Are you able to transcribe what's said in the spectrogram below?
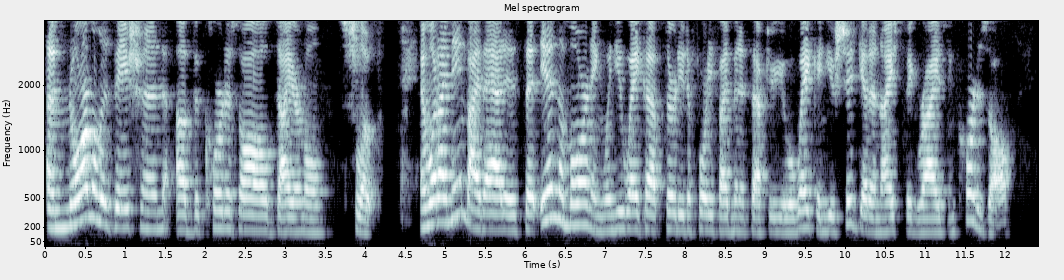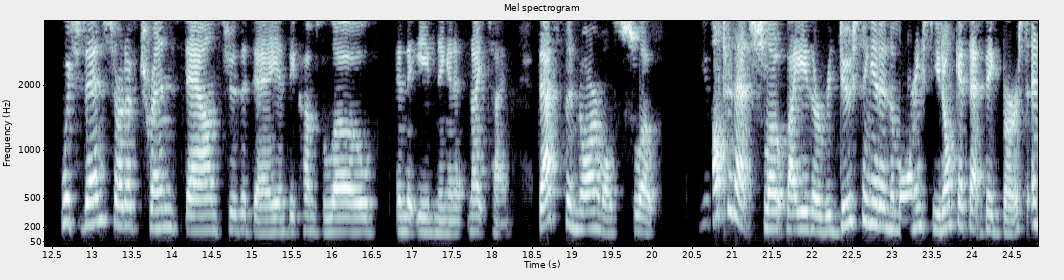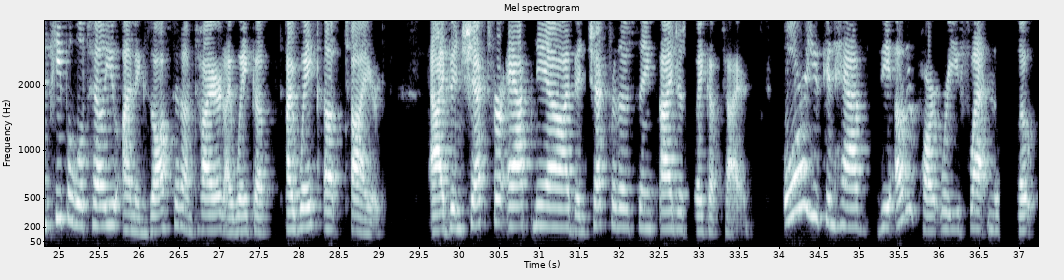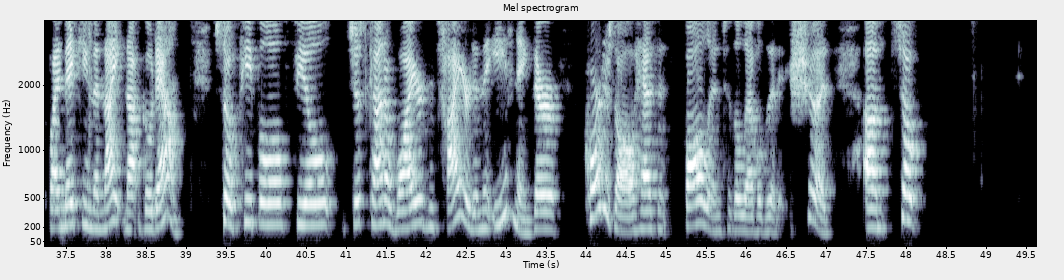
a normalization of the cortisol diurnal slope. And what I mean by that is that in the morning, when you wake up 30 to 45 minutes after you awaken, you should get a nice big rise in cortisol, which then sort of trends down through the day and becomes low in the evening and at nighttime. That's the normal slope. You alter that slope by either reducing it in the morning so you don't get that big burst and people will tell you I'm exhausted, I'm tired, I wake up I wake up tired. I've been checked for apnea, I've been checked for those things, I just wake up tired. Or you can have the other part where you flatten the slope by making the night not go down. So people feel just kind of wired and tired in the evening. Their cortisol hasn't fallen to the level that it should. Um, so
